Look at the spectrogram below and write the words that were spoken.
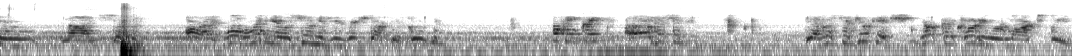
8297. All right, we'll ring you as soon as we reach our conclusion. Okay, great. Uh, Mr. Yeah, Mr. Jukic, your concluding remarks, please.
